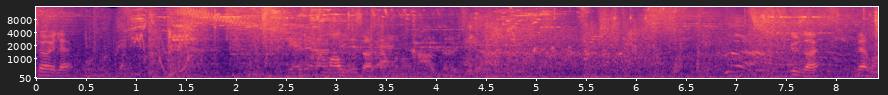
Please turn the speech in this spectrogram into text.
Şöyle. Tam aldık zaten bunu. Güzel. Devam.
